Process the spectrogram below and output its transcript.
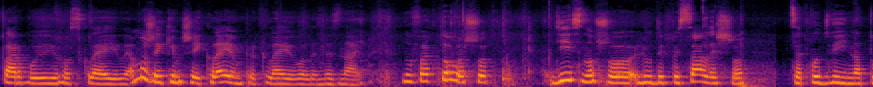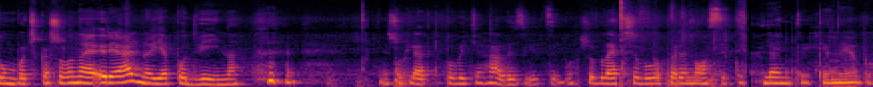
фарбою його склеїли. А може, яким ще й клеєм приклеювали, не знаю. Ну, факт того, що дійсно, що люди писали, що це подвійна тумбочка, що вона реально є подвійна. Шухлядки повитягали звідси, бо щоб легше було переносити. Гляньте, яке небо.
